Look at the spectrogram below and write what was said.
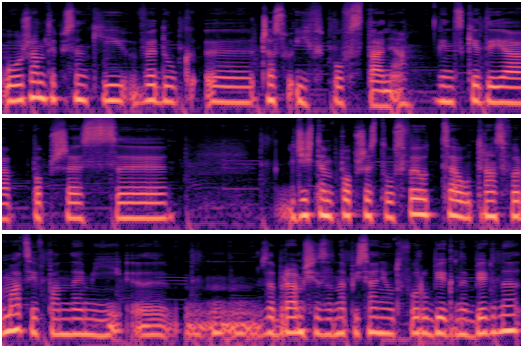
ułożyłam te piosenki według y, czasu ich powstania. Więc kiedy ja poprzez y, gdzieś tam poprzez tą swoją całą transformację w pandemii y, mm, zabrałam się za napisanie utworu Biegnę, biegnę,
